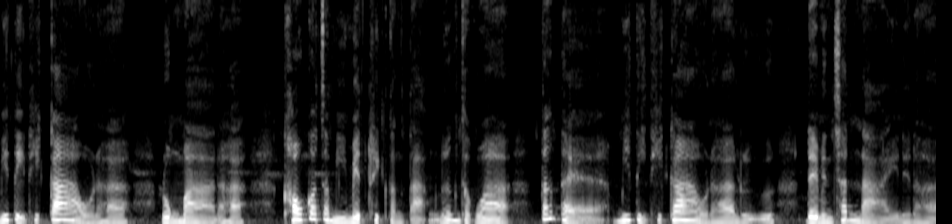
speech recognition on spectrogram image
มิติที่9นะคะลงมานะคะเขาก็จะมีเมทริกต่างๆ เนื่องจากว่าตั้งแต่มิติที่9นะคะหรือ Dimension 9เนี่ยนะคะ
